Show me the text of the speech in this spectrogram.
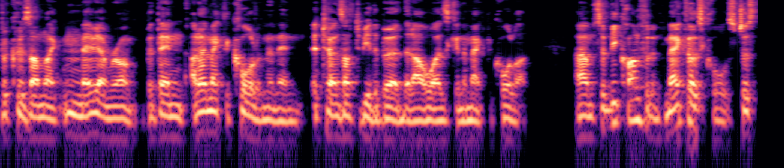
because I'm like, mm, maybe I'm wrong. But then I don't make the call, and then, it turns out to be the bird that I was going to make the call on. Um, so be confident, make those calls, just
